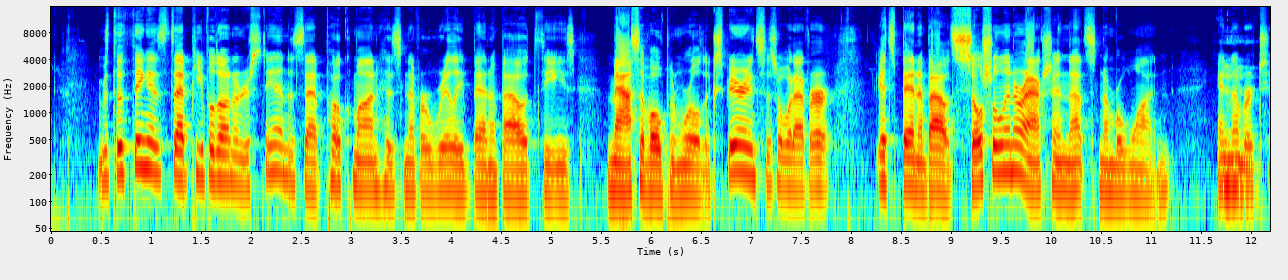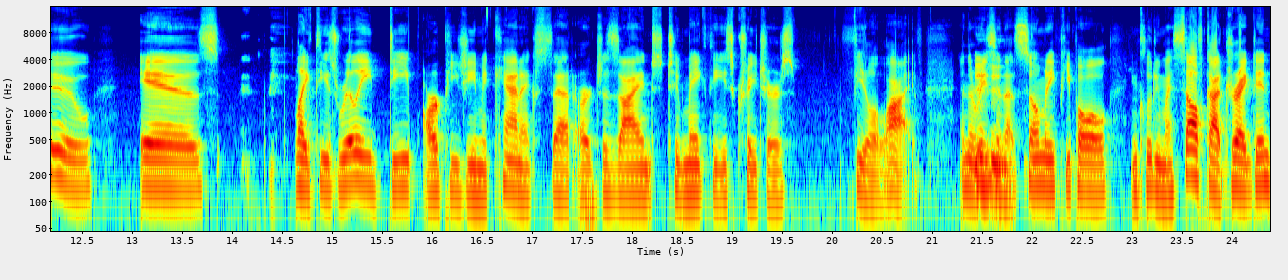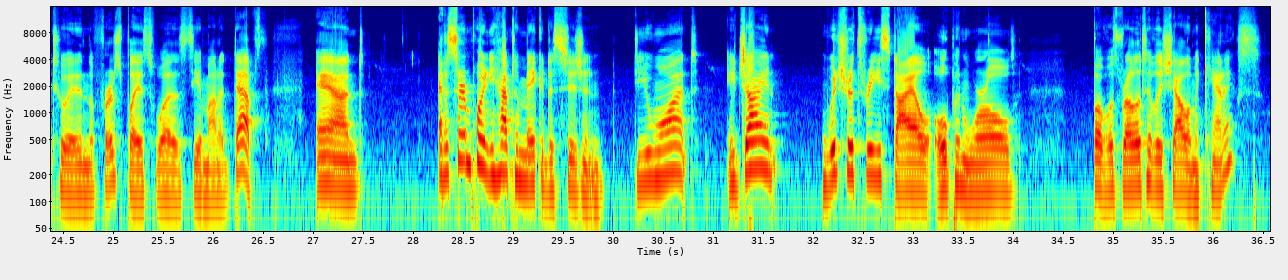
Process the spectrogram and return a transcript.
But the thing is that people don't understand is that Pokemon has never really been about these massive open world experiences or whatever. It's been about social interaction. That's number one. And number two is like these really deep RPG mechanics that are designed to make these creatures feel alive. And the reason that so many people, including myself, got dragged into it in the first place was the amount of depth. And at a certain point, you have to make a decision. Do you want a giant Witcher 3 style open world, but with relatively shallow mechanics?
